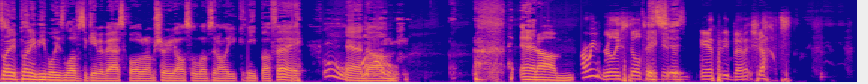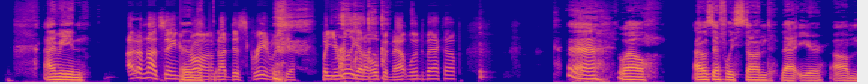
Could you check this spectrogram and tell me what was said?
plenty plenty of people he loves the game of basketball, but I'm sure he also loves an all you can eat buffet. Ooh, and whoa. um and um Are we really still taking It's- it's- Anthony Bennett shots? I mean I, I'm not saying you're Uh, wrong. I'm not disagreeing with you, but you really got to open that wound back up. eh, well, I was definitely stunned that year. Um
